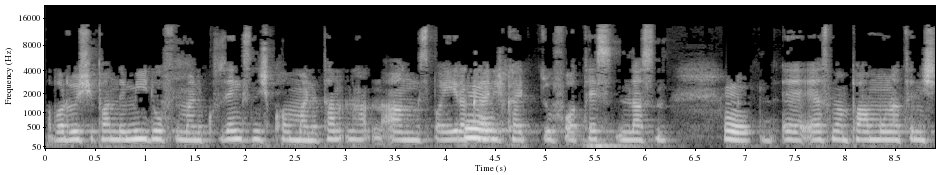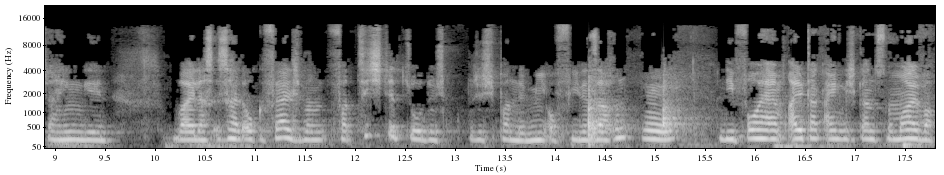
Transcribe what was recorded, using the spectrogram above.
Aber durch die Pandemie durften meine Cousins nicht kommen, meine Tanten hatten Angst, bei jeder Kleinigkeit sofort testen lassen. Äh, erstmal ein paar Monate nicht dahin gehen. Weil das ist halt auch gefährlich. Man verzichtet so durch, durch die Pandemie auf viele Sachen, die vorher im Alltag eigentlich ganz normal war.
